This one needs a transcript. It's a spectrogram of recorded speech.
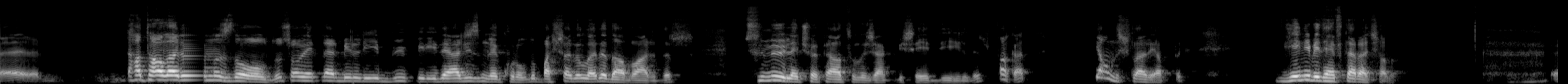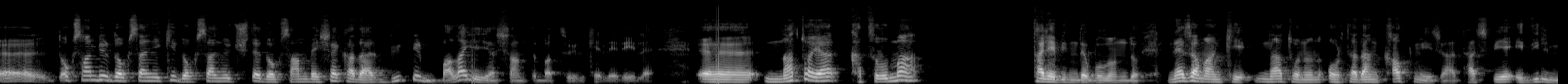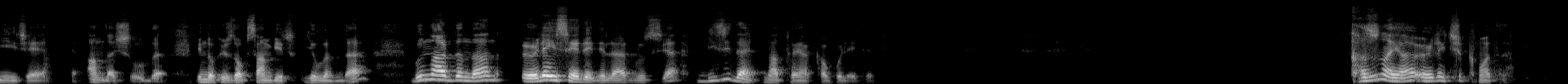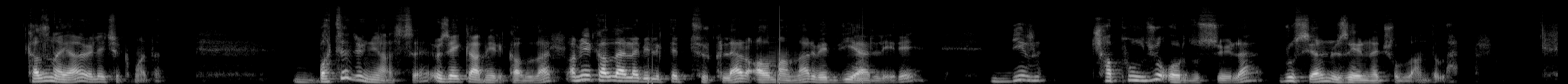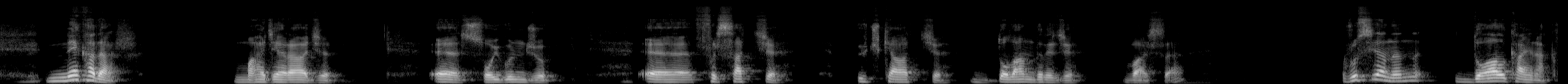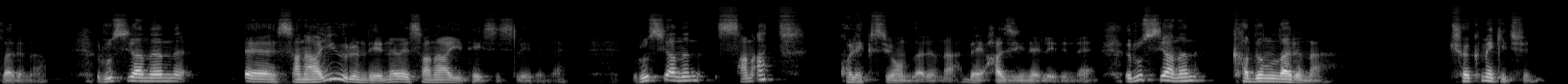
hatalarımız da oldu. Sovyetler Birliği büyük bir idealizmle kuruldu. Başarıları da vardır. Tümüyle çöpe atılacak bir şey değildir. Fakat yanlışlar yaptık. Yeni bir defter açalım. 91, 92, 93'te 95'e kadar büyük bir balayı yaşandı Batı ülkeleriyle. NATO'ya katılma talebinde bulundu. Ne zaman ki NATO'nun ortadan kalkmayacağı, tasfiye edilmeyeceği anlaşıldı 1991 yılında. Bunun ardından öyleyse dediler Rusya, bizi de NATO'ya kabul edin. Kazın ayağı öyle çıkmadı. Kazın ayağı öyle çıkmadı. Batı dünyası, özellikle Amerikalılar, Amerikalılarla birlikte Türkler, Almanlar ve diğerleri bir çapulcu ordusuyla Rusya'nın üzerine çullandılar. Ne kadar maceracı, e, soyguncu, e, fırsatçı, üçkağıtçı, dolandırıcı varsa Rusya'nın doğal kaynaklarına, Rusya'nın e, sanayi ürünlerine ve sanayi tesislerine, Rusya'nın sanat koleksiyonlarına ve hazinelerine, Rusya'nın kadınlarına çökmek için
